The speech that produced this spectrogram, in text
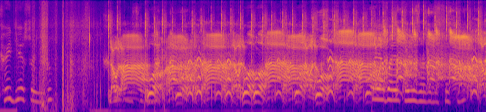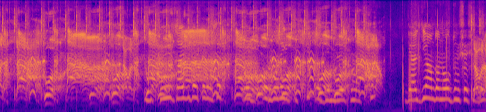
köy diye söylüyorum. Baya baya koyuyoruz arkadaşlar. Köyün sahibi de arkadaşlar ormana gitmişti. O okumak için. Geldiği anda ne olduğunu şaşırdı.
